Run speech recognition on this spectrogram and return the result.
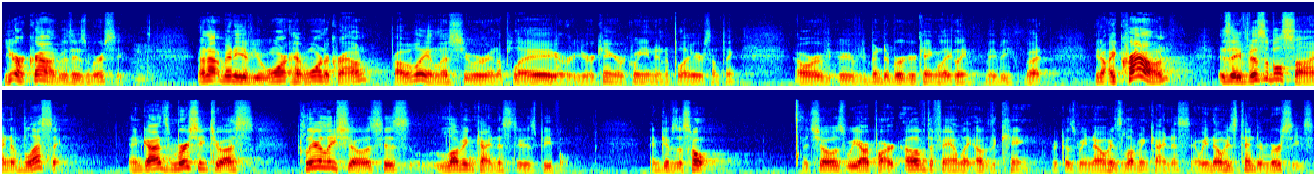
You are crowned with His mercy. Now, not many of you have worn a crown, probably, unless you were in a play or you're a king or queen in a play or something. Or if you've been to Burger King lately, maybe. But, you know, a crown is a visible sign of blessing. And God's mercy to us clearly shows His loving kindness to His people and gives us hope. It shows we are part of the family of the King because we know his loving kindness and we know his tender mercies.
